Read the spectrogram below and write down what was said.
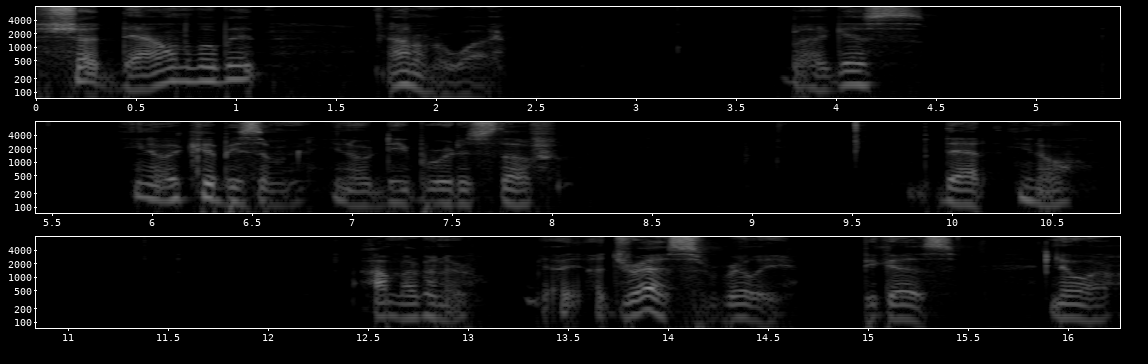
shut down a little bit. I don't know why, but I guess you know it could be some you know deep rooted stuff that you know I'm not gonna uh, address really because you know a,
